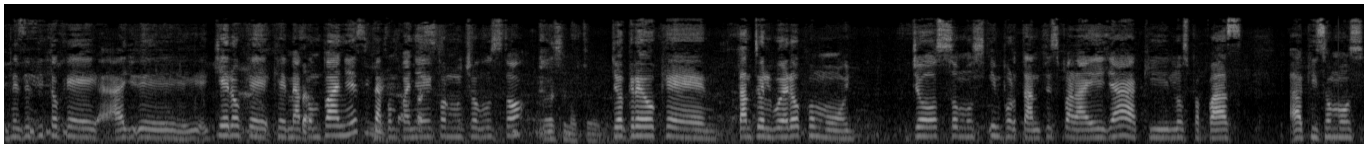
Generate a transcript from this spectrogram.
necesito que eh, quiero que, que me acompañes y la acompañé con mucho gusto. Yo creo que tanto el güero como yo somos importantes para ella. Aquí los papás, aquí somos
